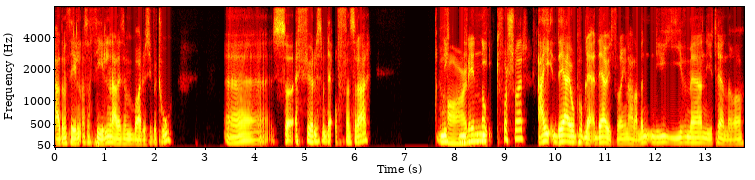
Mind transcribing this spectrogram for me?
Adam Thielen. Altså, Thielen er liksom bare receiver to. Eh, så jeg føler liksom det offenset der nytt- Har de nok forsvar? Nei, det er jo problem, det er utfordringen her, da. Men ny giv med ny trener og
